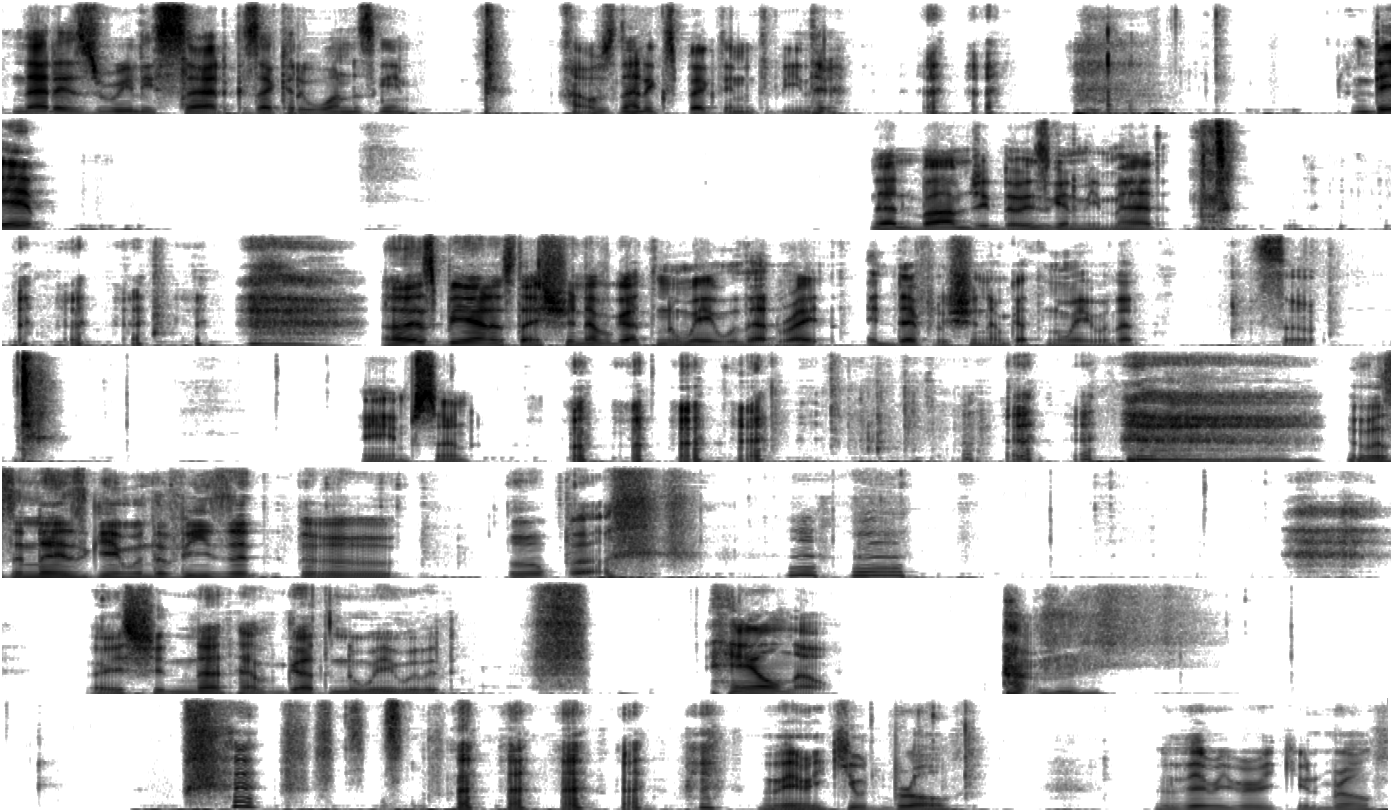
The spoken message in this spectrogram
that is really sad, because I could have won this game. I was not expecting it to be there. Bib. That Bobjig, though, he's gonna be mad. Uh, let's be honest, I shouldn't have gotten away with that, right? I definitely shouldn't have gotten away with that. So... I am son. it was a nice game with the VZ. Uh, Opa. I should not have gotten away with it. Hell no. very cute, bro. Very, very cute, bro.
